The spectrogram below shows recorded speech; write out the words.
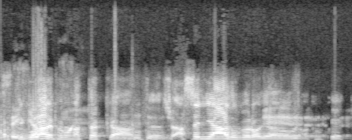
particolare per un attaccante. Cioè, ha segnato, però gli hanno Eh. annullato. ok.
